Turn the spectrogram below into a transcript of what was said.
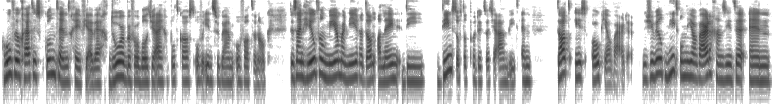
Hoeveel gratis content geef jij weg door bijvoorbeeld je eigen podcast of Instagram of wat dan ook? Er zijn heel veel meer manieren dan alleen die dienst of dat product wat je aanbiedt. En dat is ook jouw waarde. Dus je wilt niet onder jouw waarde gaan zitten en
